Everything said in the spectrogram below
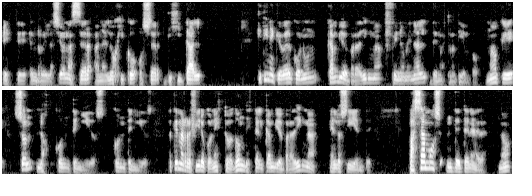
este, en relación a ser analógico o ser digital que tiene que ver con un cambio de paradigma fenomenal de nuestro tiempo, ¿no? que son los contenidos. contenidos. ¿A qué me refiero con esto? ¿Dónde está el cambio de paradigma? En lo siguiente. Pasamos de tener ¿no?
